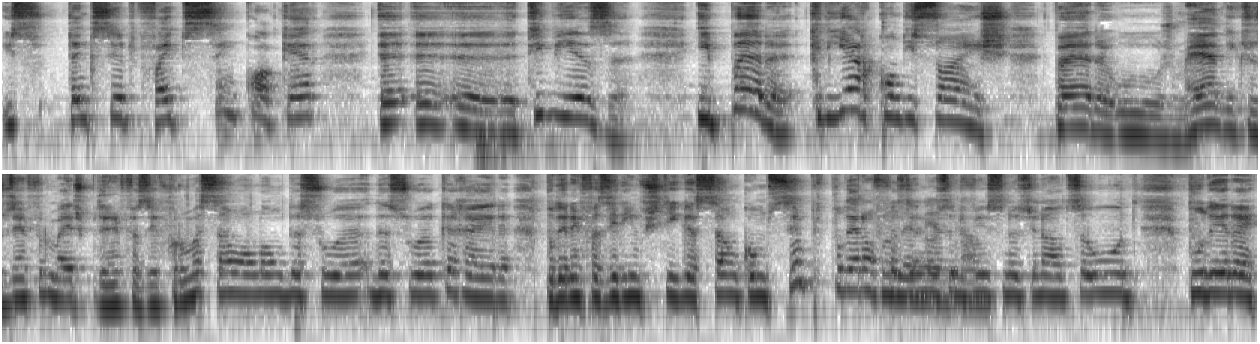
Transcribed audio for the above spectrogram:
Isso tem que ser feito sem qualquer uh, uh, uh, tibieza. E para criar condições para os médicos, os enfermeiros poderem fazer formação ao longo da sua, da sua carreira, poderem fazer investigação como sempre puderam fazer no Serviço Nacional de Saúde, poderem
